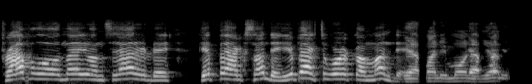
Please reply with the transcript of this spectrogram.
travel all night on Saturday, get back Sunday. You're back to work on Monday. Yeah, Monday morning. Yeah. Yep.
